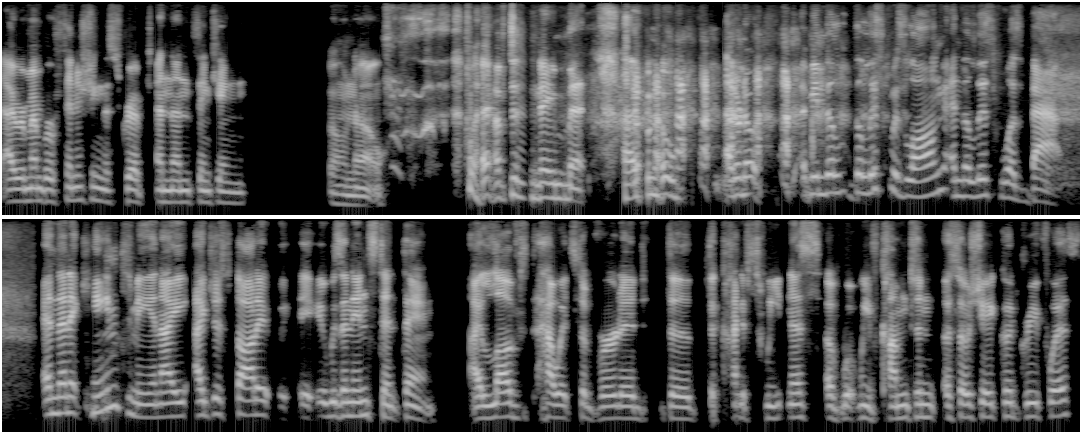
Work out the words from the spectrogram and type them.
I remember finishing the script and then thinking, oh no. I have to name it. I don't know. I don't know. I mean, the, the list was long and the list was bad. And then it came to me and I, I just thought it, it, it was an instant thing. I loved how it subverted the the kind of sweetness of what we've come to associate good grief with.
